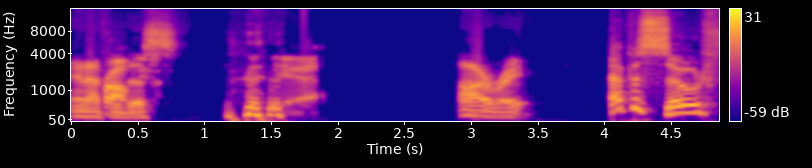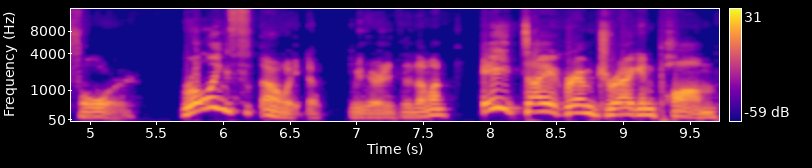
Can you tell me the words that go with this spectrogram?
and after Probably this. Yeah. All right. Episode four. Rolling. Th- oh, wait. No, we already did that one. Eight Diagram Dragon Palm.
